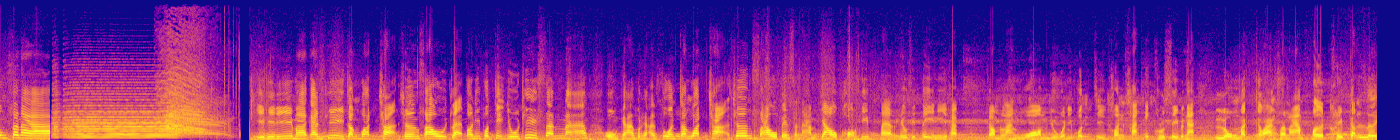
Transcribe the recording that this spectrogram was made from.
งสนาม EP นี้มากันที่จังหวัดฉะเชิงเซาและตอนนี้พจิอยู่ที่สนาม องค์การบริหารส่วนจังหวัดฉะเชิงเซาเป็นสนามเย้าของทีม8 Hill City นี่ครับกำลังวอร์มอยู่วันนี้พจิค่อนข้างเอ็กซ์คลูซีฟนะ ลงมากลางสนามเปิดคลิปกันเลย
